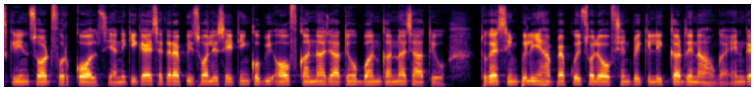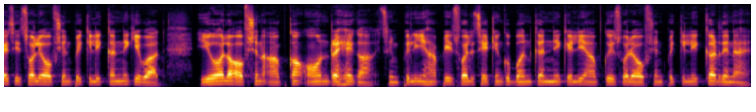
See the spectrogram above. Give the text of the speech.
screen shot for calls यानी कि गैस अगर आप इस वाली सेटिंग को भी ऑफ़ करना चाहते हो, बंद करना चाहते हो तो गैस सिंपली यहाँ पे आपको इस वाले ऑप्शन पे क्लिक कर देना होगा। एंड गैस इस वाले ऑप्शन पे क्लिक करने के बाद ये वाला ऑप्शन आपका ऑन रहेगा। सिंपली यहाँ पे इस वाले सेटिंग को बंद करने के लिए आपको इस वाले ऑप्शन पे क्लिक कर देना है।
